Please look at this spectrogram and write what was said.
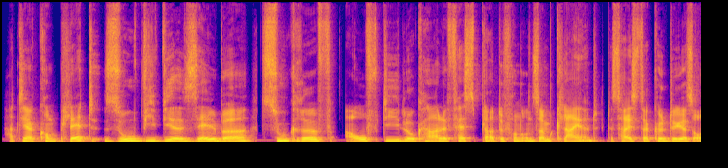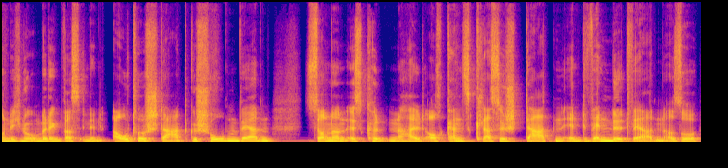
hat ja komplett so wie wir selber Zugriff auf die lokale Festplatte von unserem Client. Das heißt, da könnte jetzt auch nicht nur unbedingt was in den Autostart geschoben werden, sondern es könnten halt auch ganz klassisch Daten entwendet werden. Also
